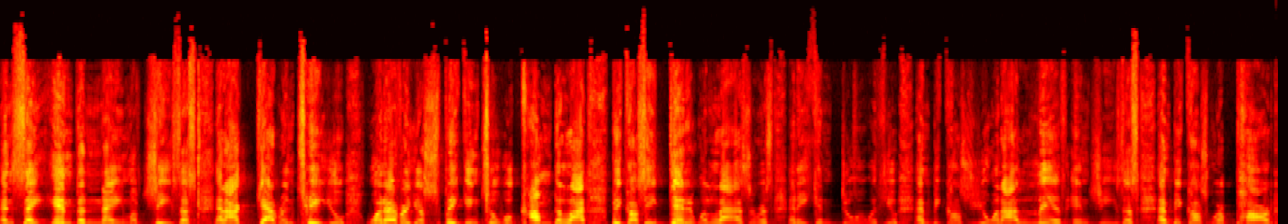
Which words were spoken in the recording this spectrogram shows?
and say, in the name of Jesus. And I guarantee you, whatever you're speaking to will come to life because he did it with Lazarus and he can do it with you. And because you and I live in Jesus and because we're part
